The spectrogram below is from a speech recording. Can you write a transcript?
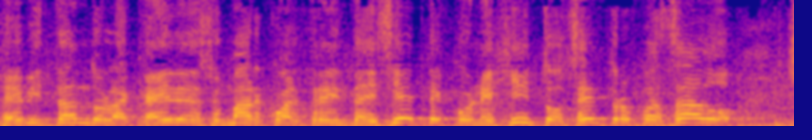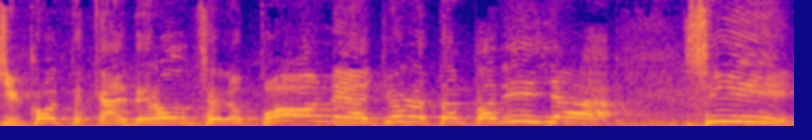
evitando la caída de su marco al 37, Conejito, centro pasado, Chicote Calderón se lo pone a Jonathan Padilla. Sí,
